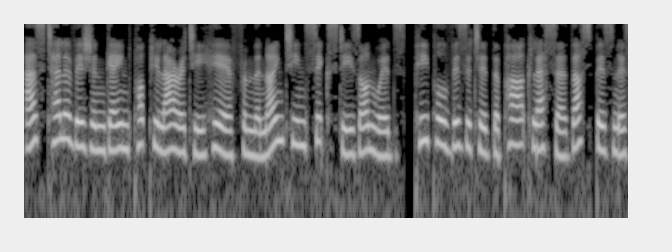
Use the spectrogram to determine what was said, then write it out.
As television gained popularity here from the 1960s onwards, people visited the park lesser thus business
